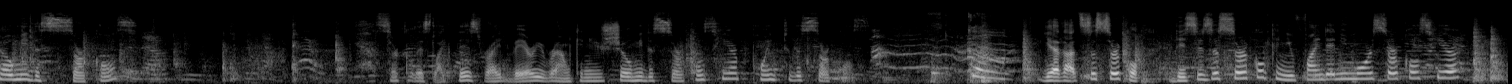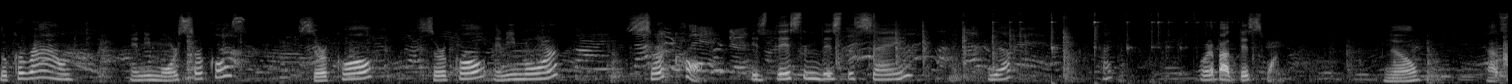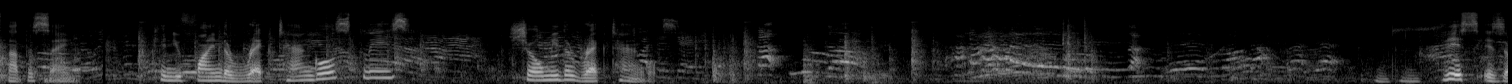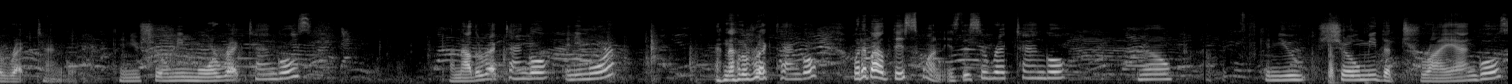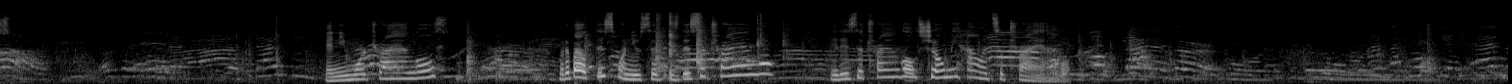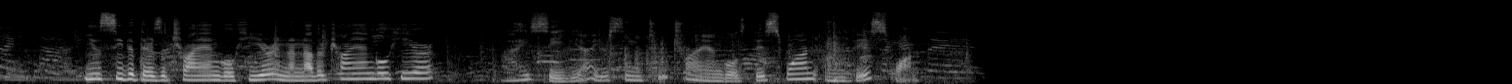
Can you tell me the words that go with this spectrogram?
show me the circles? Yeah, circle is like this, right? Very round. Can you show me the circles here? Point to the circles. Go. Yeah, that's a circle. This is a circle. Can you find any more circles here? Look around. Any more circles? Circle, circle. Any more? Circle. Is this and this the same? Yeah. Okay. What about this one? No, that's not the same. Can you find the rectangles, please? Show me the rectangles. This is a rectangle. Can you show me more rectangles? Another rectangle? Any more? Another rectangle? What about this one? Is this a rectangle? No. Can you show me the triangles? Any more triangles? What about this one? You said, is this a triangle? It is a triangle. Show me how it's a triangle. You see that there's a triangle here and another triangle here? I see, yeah, you're seeing two triangles, this one and this one.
